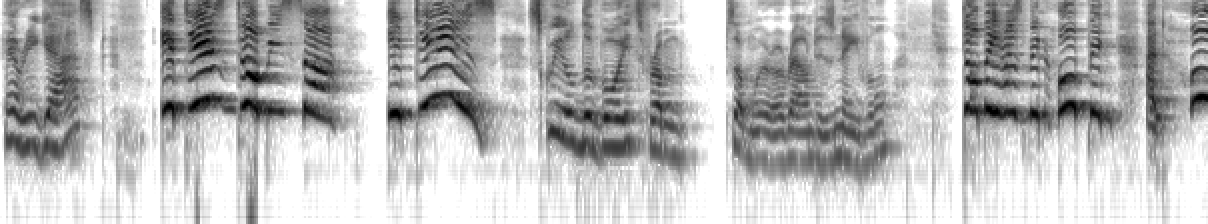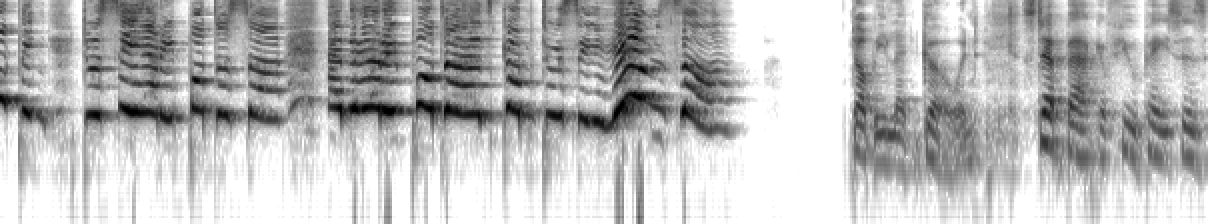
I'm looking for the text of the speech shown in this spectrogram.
Harry gasped. It is Dobby, sir! It is! squealed the voice from somewhere around his navel. Dobby has been hoping and hoping to see Harry Potter, sir, and Harry Potter has come to see him, sir. Dobby let go and stepped back a few paces,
